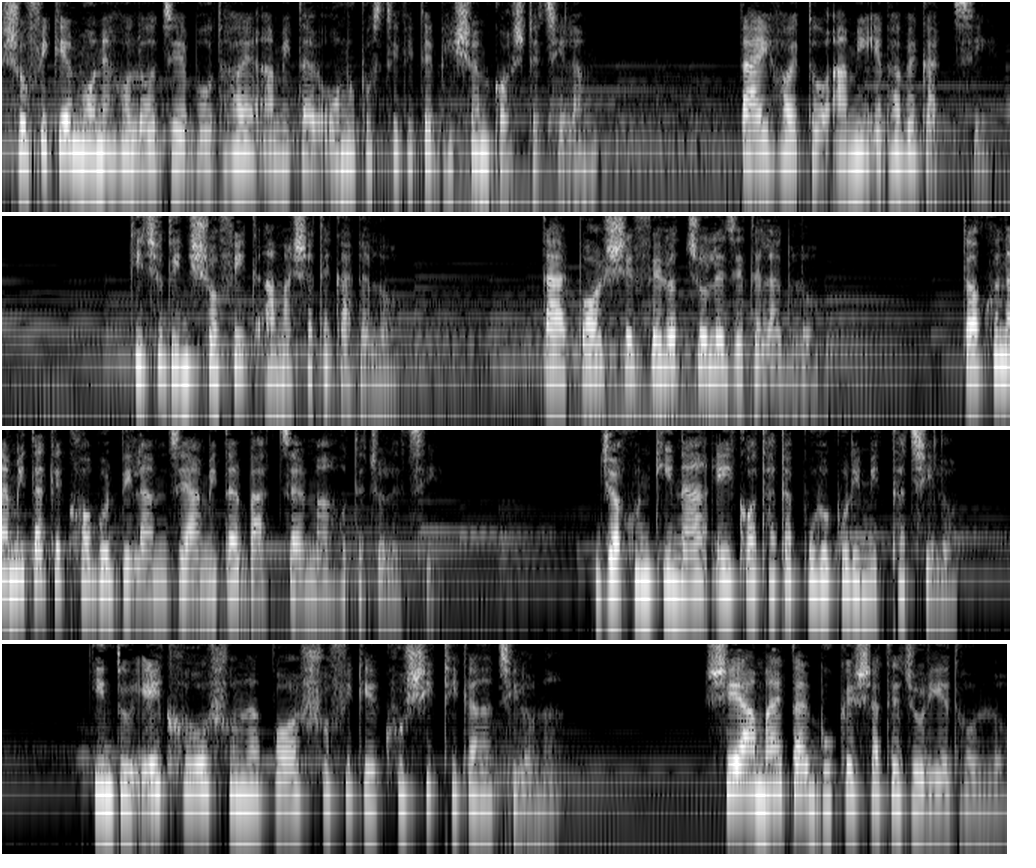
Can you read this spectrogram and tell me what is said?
শফিকের মনে হলো যে বোধহয় আমি তার অনুপস্থিতিতে ভীষণ কষ্টে ছিলাম। তাই হয়তো আমি এভাবে কাটছি কিছুদিন শফিক আমার সাথে কাটাল। তারপর সে ফেরত চলে যেতে লাগল। তখন আমি তাকে খবর দিলাম যে আমি তার বাচ্চার মা হতে চলেছি। যখন কি না এই কথাটা পুরোপুরি মিথ্যা ছিল। কিন্তু এই খবর শোনার পর শফিকের খুশির ঠিকানা ছিল না। সে আমায় তার বুকের সাথে জড়িয়ে ধরল।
